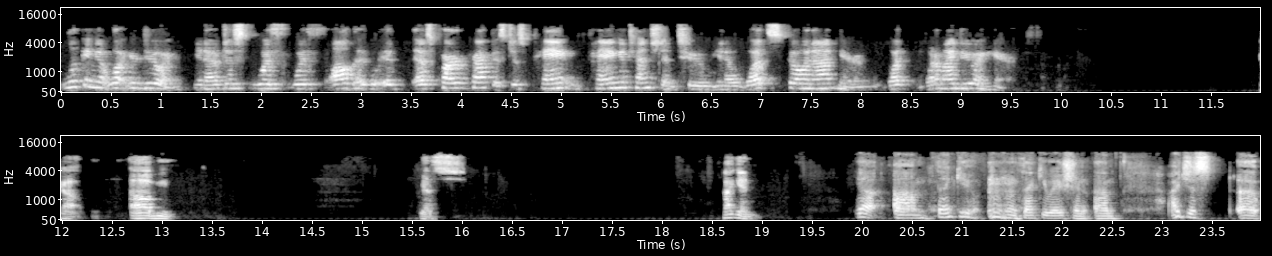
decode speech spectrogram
looking at what you're doing. You know, just with with all the, as part of practice, just paying paying attention to you know what's going on here and what what am I doing here. Yeah. Um, yes. Again. Yeah, um, thank you. thank you, Asian. Um, I just uh,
